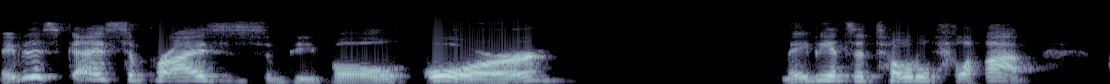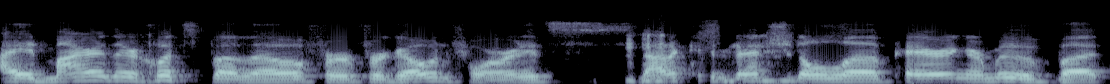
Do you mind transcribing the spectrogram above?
maybe this guy surprises some people, or maybe it's a total flop. I admire their chutzpah though for for going for it. It's not a conventional uh, pairing or move, but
